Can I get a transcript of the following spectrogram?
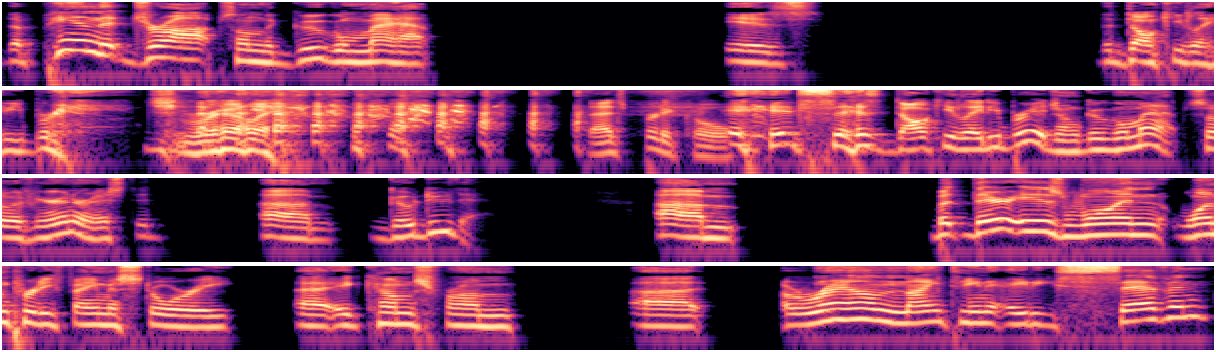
the pin that drops on the Google map is the Donkey Lady Bridge. Really? That's pretty cool. it says Donkey Lady Bridge on Google Maps. So if you're interested, um, go do that. Um, but there is one one pretty famous story. Uh, it comes from uh, around 1987.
